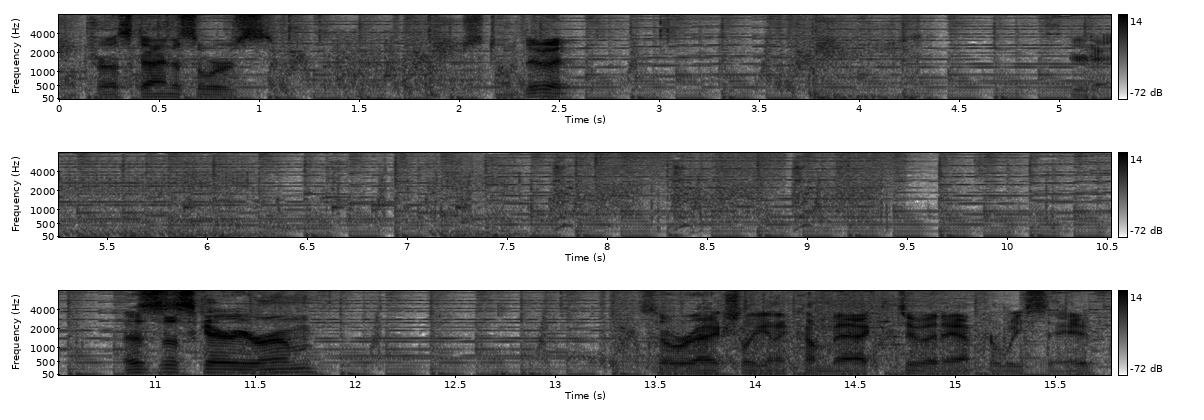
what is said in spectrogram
Don't trust dinosaurs. Just don't do it. You're dead. This is a scary room. So we're actually going to come back to it after we save.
